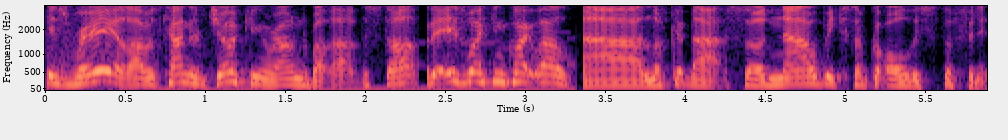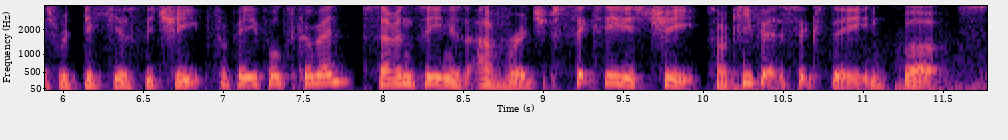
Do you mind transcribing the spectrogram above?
is real. I was kind of joking around about that at the start, but it is working quite well. Ah, look at that. So now, because I've got all this stuff in, it's ridiculously cheap for people to come in. 17 is average. 16 is cheap. So I'll keep it at 16, but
